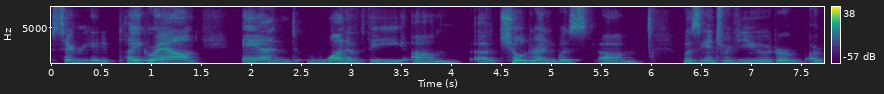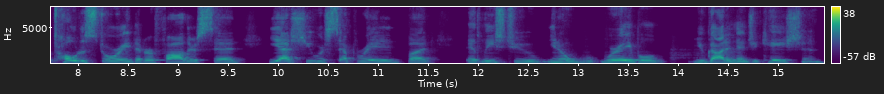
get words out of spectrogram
segregated playground, and one of the um, uh, children was um, was interviewed or, or told a story that her father said, yes, you were separated, but at least you, you know, were able, you got an education.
